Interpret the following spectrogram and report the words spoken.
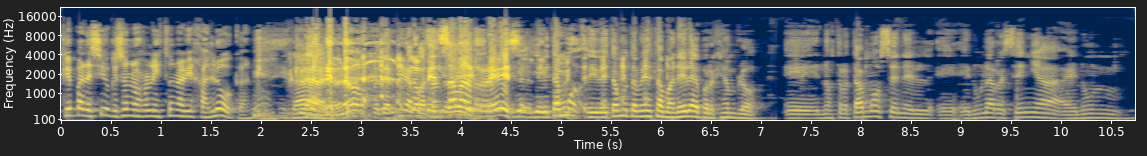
qué parecido que son los Rolling Stones a viejas locas, ¿no? Claro, ¿no? Termina Lo pensaba al revés. Y, y evitamos, y evitamos también esta manera de, por ejemplo, eh, nos tratamos en el eh, en una reseña, en un...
